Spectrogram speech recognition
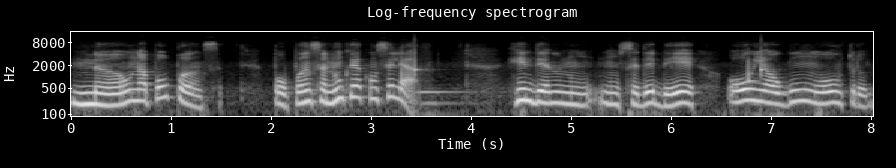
não na poupança. Poupança nunca é aconselhável. Rendendo num, num CDB ou em algum outro,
